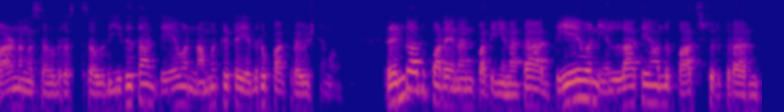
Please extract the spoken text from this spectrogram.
வாழணுங்க சகோதர சகோதரி. இதுதான் தேவன் நம்ம கிட்ட எதிர்பார்க்கிற விஷயம். ரெண்டாவது பாடம் என்னன்னு பாத்தீங்கன்னாக்கா தேவன் எல்லாத்தையும் வந்து பார்த்துட்டு இருக்கிறாருங்க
